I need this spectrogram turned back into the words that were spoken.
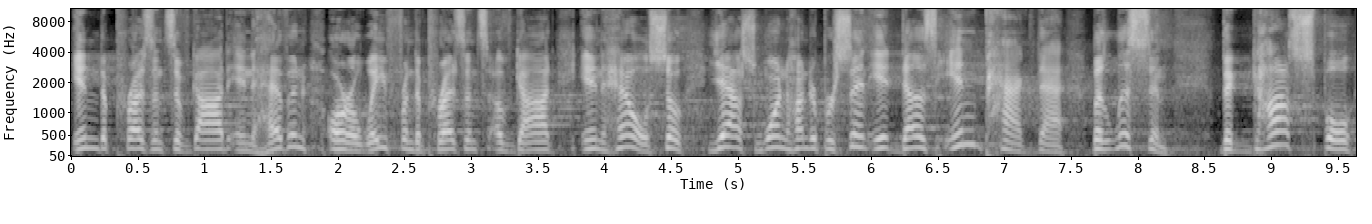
in the presence of God in heaven or away from the presence of God in hell. So, yes, 100%, it does impact that. But listen, the gospel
